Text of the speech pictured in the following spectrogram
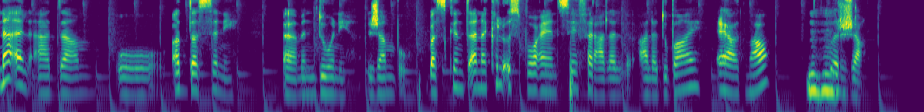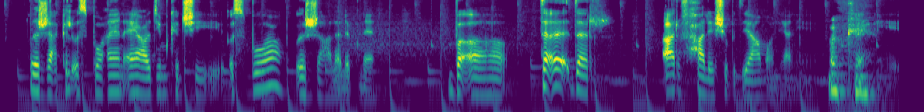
نقل آدم وقضى سنة آه، من دوني جنبه. بس كنت أنا كل أسبوعين سافر على على دبي اقعد معه. وأرجع. برجع كل أسبوعين اقعد يمكن شي أسبوع وأرجع على لبنان. بقى تقدر أعرف حالي شو بدي أعمل يعني okay. يعني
